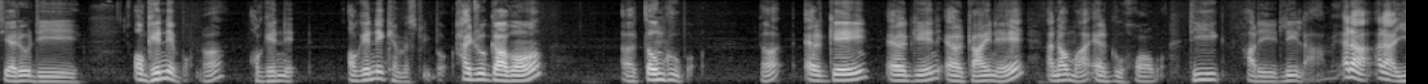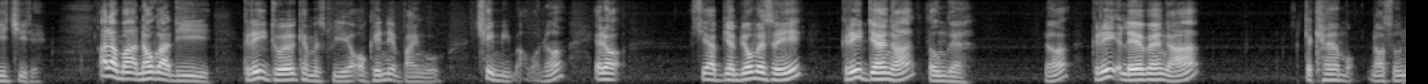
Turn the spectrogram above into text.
ဆရာတို့ဒီ organic ပေါ့နော် organic organic chemistry ပေါ့ hydrocarbon အဲ၃ခုပေါ့နော် alkane alkane alkyne နဲ့အနောက်မှာ alcohol ပေါ့ဒီဟာတွေလေ့လာရမယ်အဲ့ဒါအဲ့ဒါအရေးကြီးတယ်အဲ့ဒါမှအနောက်ကဒီ grade 12 chemistry ရဲ့ organic ဘိုင်းကိုချိတ်မိမှာပေါ့နော်အဲ့တော့ဆရာပြန်ပြောမယ်ဆိုရင် grade 10က3ခန်း နော် grade 11ကတစ်ခန်းပေါ့နောက်ဆုံး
